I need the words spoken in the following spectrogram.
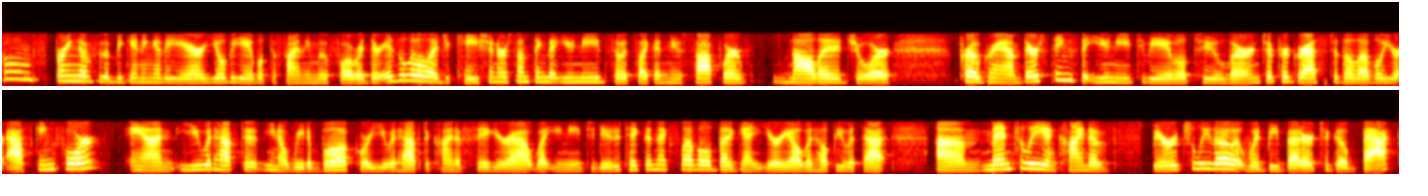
boom, spring of the beginning of the year you'll be able to finally move forward. There is a little education or something that you need, so it's like a new software knowledge or program. There's things that you need to be able to learn to progress to the level you're asking for and you would have to you know read a book or you would have to kind of figure out what you need to do to take the next level but again uriel would help you with that um mentally and kind of spiritually though it would be better to go back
